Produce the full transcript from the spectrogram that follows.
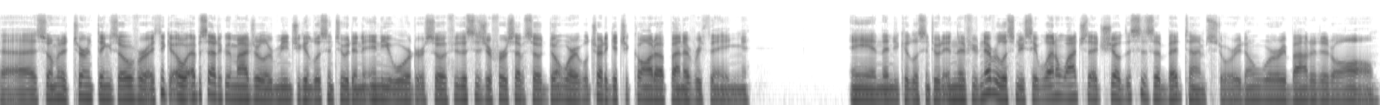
Uh, so I'm going to turn things over. I think, oh, episodically modular means you can listen to it in any order. So if this is your first episode, don't worry. We'll try to get you caught up on everything and then you could listen to it. And if you've never listened, you say, "Well, I don't watch that show. This is a bedtime story. Don't worry about it at all.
